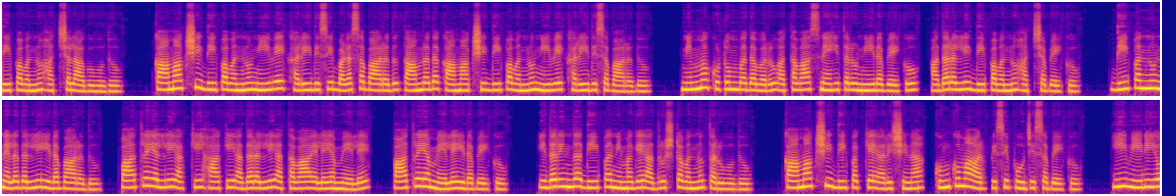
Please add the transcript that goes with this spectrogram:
ದೀಪವನ್ನು ಹಚ್ಚಲಾಗುವುದು. ಕಾಮಾಕ್ಷಿ ದೀಪವನ್ನು ನೀವೇ ಖರೀದಿಸಿ ಬಳಸಬಾರದು, ತಾಮ್ರದ ಕಾಮಾಕ್ಷಿ ದೀಪವನ್ನು ನೀವೇ ಖರೀದಿಸಬಾರದು. ನಿಮ್ಮ ಕುಟುಂಬದವರು ಅಥವಾ ಸ್ನೇಹಿತರು ನೀಡಬೇಕು, ಅದರಲ್ಲಿ ದೀಪವನ್ನು ಹಚ್ಚಬೇಕು. ದೀಪನ್ನು ನೆಲದಲ್ಲಿ ಇಡಬಾರದು. ಪಾತ್ರೆಯಲ್ಲಿ ಅಕ್ಕಿ ಹಾಕಿ ಅದರಲ್ಲಿ ಅಥವಾ ಎಲೆಯ ಮೇಲೆ, ಪಾತ್ರೆಯ ಮೇಲೆ ಇಡಬೇಕು. ಇದರಿಂದ ದೀಪ ನಿಮಗೆ ಅದೃಷ್ಟವನ್ನು ತರುವುದು. ಕಾಮಾಕ್ಷಿ ದೀಪಕ್ಕೆ ಅರಿಶಿನ, ಕುಂಕುಮ ಅರ್ಪಿಸಿ ಪೂಜಿಸಬೇಕು. ಈ ವಿಡಿಯೋ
